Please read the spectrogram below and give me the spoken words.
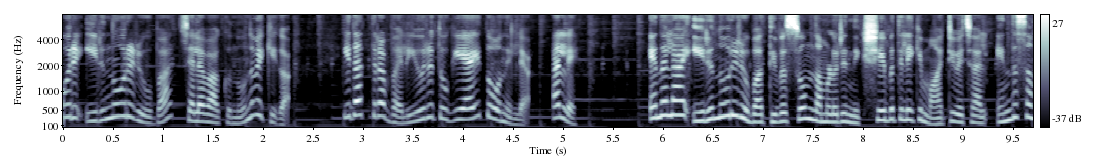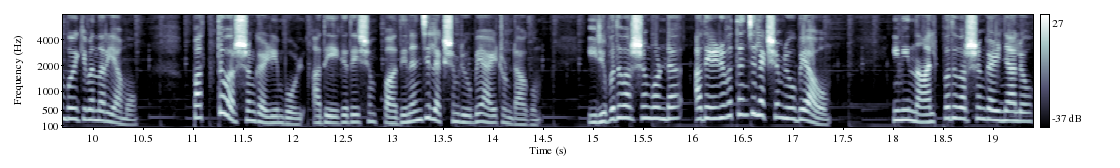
ഒരു ഇരുന്നൂറ് രൂപ ചെലവാക്കുന്നു എന്ന് വെക്കുക. ഇതത്ര വലിയൊരു തുകയായി തോന്നില്ല അല്ലേ? എന്നാൽ ആ ഇരുന്നൂറ് രൂപ ദിവസവും നമ്മളൊരു നിക്ഷേപത്തിലേക്ക് മാറ്റിവെച്ചാൽ എന്ത് സംഭവിക്കുമെന്നറിയാമോ? പത്ത് വർഷം കഴിയുമ്പോൾ അത് ഏകദേശം പതിനഞ്ച് ലക്ഷം രൂപയായിട്ടുണ്ടാകും. ഇരുപത് വർഷം കൊണ്ട് അത് എഴുപത്തഞ്ച് ലക്ഷം രൂപയാവും. ഇനി നാൽപ്പത് വർഷം കഴിഞ്ഞാലോ?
